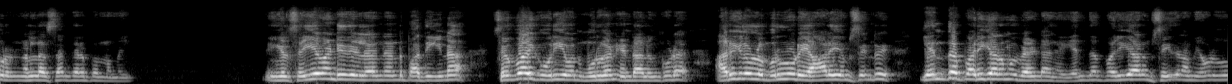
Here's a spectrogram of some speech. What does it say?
ஒரு நல்ல சந்தர்ப்பம் அமையும். நீங்கள் செய்ய வேண்டியது என்னன்னு பார்த்தீங்கன்னா செவ்வாய்க்கு உரியவன் முருகன் என்றாலும் கூட அருகில் உள்ள முருகனுடைய ஆலயம் சென்று எந்த பரிகாரமும் வேண்டாங்க. எந்த பரிகாரம் செய்து நாம் எவ்வளவோ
